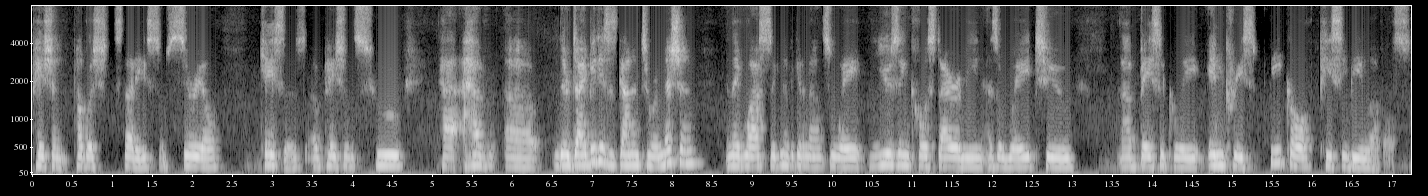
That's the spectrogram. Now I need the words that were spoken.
patient published studies, so serial cases of patients who ha- have uh, their diabetes has gone into remission and they've lost significant amounts of weight using cholestyramine as a way to uh, basically increase fecal PCB levels.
